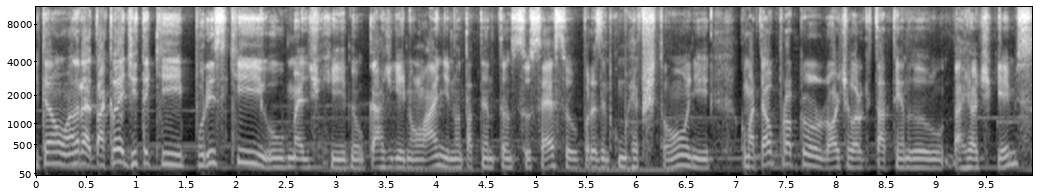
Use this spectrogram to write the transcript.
Então, André, tu acredita que por isso que o Magic no card game online não tá tendo tanto sucesso, por exemplo, como Hearthstone, como até o próprio Lote agora que tá tendo da Riot Games?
